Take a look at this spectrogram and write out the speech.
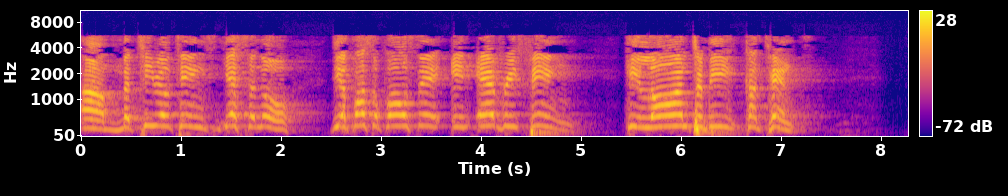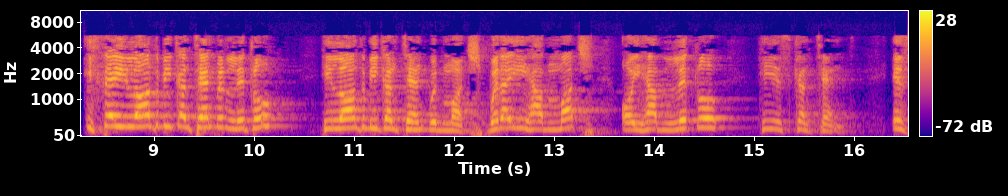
um, material things, yes or no, the Apostle Paul say, in everything, he learned to be content. He say he learned to be content with little. He learned to be content with much. Whether he have much or he have little, he is content. It's,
